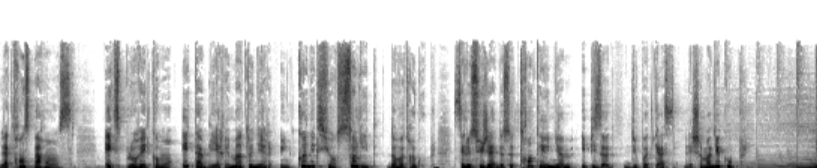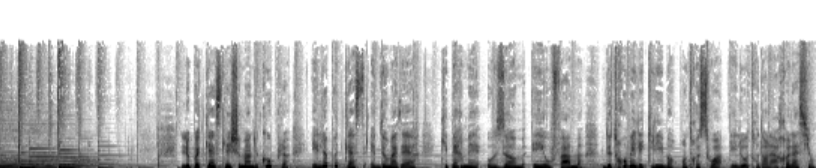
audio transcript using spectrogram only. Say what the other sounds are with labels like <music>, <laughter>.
la transparence. Explorer comment établir et maintenir une connexion solide dans votre couple. C'est le sujet de ce 31e épisode du podcast Les chemins du couple. Le podcast Les chemins du couple est le podcast hebdomadaire qui permet aux hommes et aux femmes de trouver l'équilibre entre soi et l'autre dans la relation.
